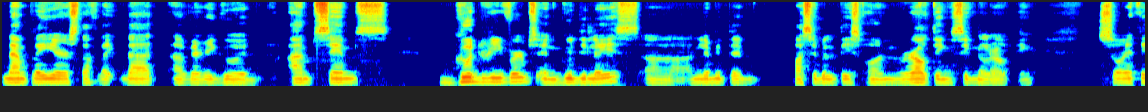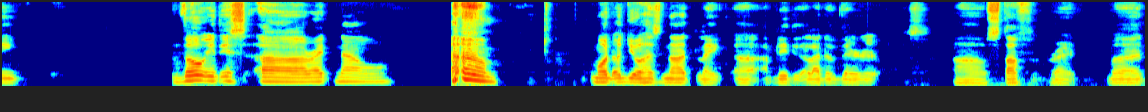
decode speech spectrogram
NAM player, stuff like that. Uh, very good amp sims, good reverbs and good delays, uh, unlimited possibilities on routing, signal routing. So I think though it is uh, right now mod audio has not like uh, updated a lot of their uh, stuff right? But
